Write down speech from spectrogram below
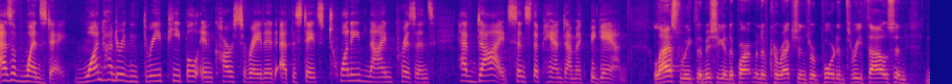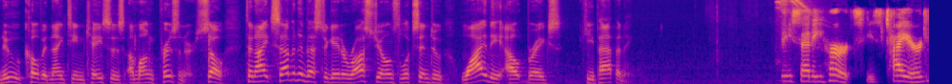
As of Wednesday, 103 people incarcerated at the state's 29 prisons have died since the pandemic began. Last week, the Michigan Department of Corrections reported 3,000 new COVID 19 cases among prisoners. So tonight, seven investigator Ross Jones looks into why the outbreaks keep happening. He said he hurts. He's tired.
